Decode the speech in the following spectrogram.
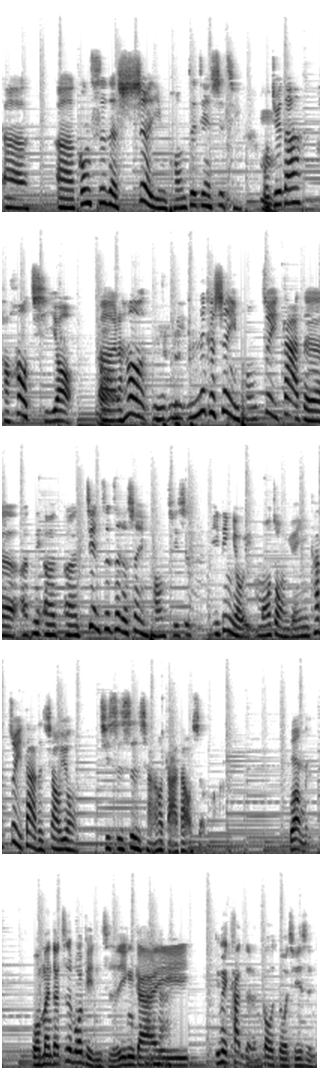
呃呃公司的摄影棚这件事情，我觉得好好奇哦。呃，然后你你那个摄影棚最大的呃，你呃呃建制这个摄影棚，其实一定有某种原因，它最大的效用其实是想要达到什么？忘了，我们的直播品质应该，因为看的人够多，其实你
